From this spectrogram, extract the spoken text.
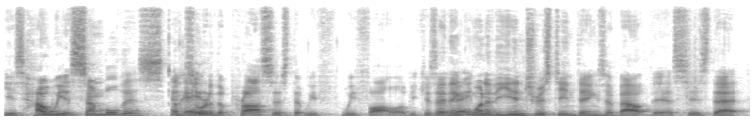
is how we assemble this and Okay. sort of the process that we we follow. Because I think Okay. one of the interesting things about this is that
